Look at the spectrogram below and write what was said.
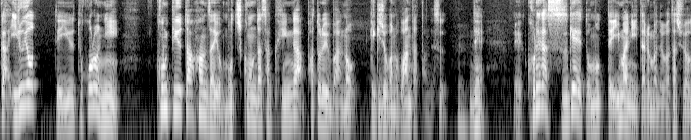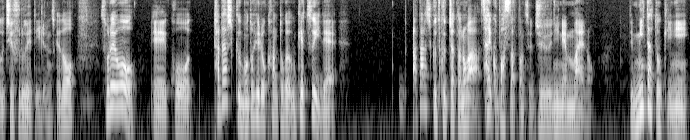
がいるよっていうところにコンピューター犯罪を持ち込んだ作品がパトレイバーの劇場版の1だったんです。で、えーこれがすげえと思って今に至るまで私は打ち震えているんですけどそれを、えーこう正しく本広監督が受け継いで新しく作っちゃったのがサイコパスだったんですよ12年前の。で見た時に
